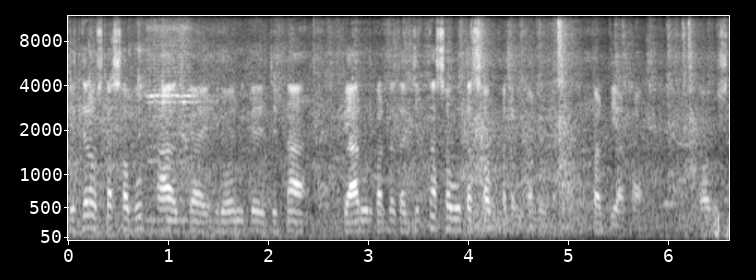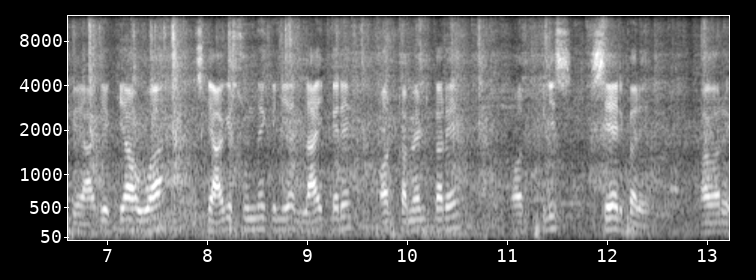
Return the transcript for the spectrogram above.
जितना उसका सबूत था उसका हीरोइन के जितना प्यार उर करता था जितना सबूत था सब खत्म कर दिया कर दिया था। और उसके आगे क्या हुआ इसके आगे सुनने के लिए लाइक करें और कमेंट करें और प्लीज़ शेयर करें। अगर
